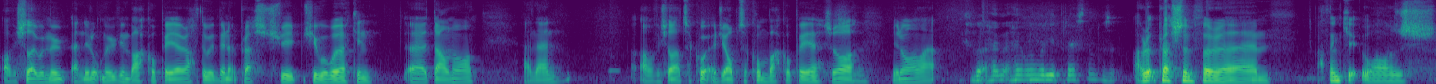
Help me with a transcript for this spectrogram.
obviously we moved, ended up moving back up here after we'd been at Press. She she were working uh, down on, and then obviously I had to quit a job to come back up here. So you know, like So what- How, how long were you at Preston? Was it? I was at Preston for um, I think it was,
